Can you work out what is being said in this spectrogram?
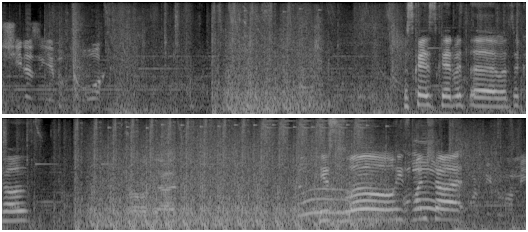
She doesn't give a fuck. This guy's good with the what's it called? Oh god. He's low. He's one Oh, shot. On me.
